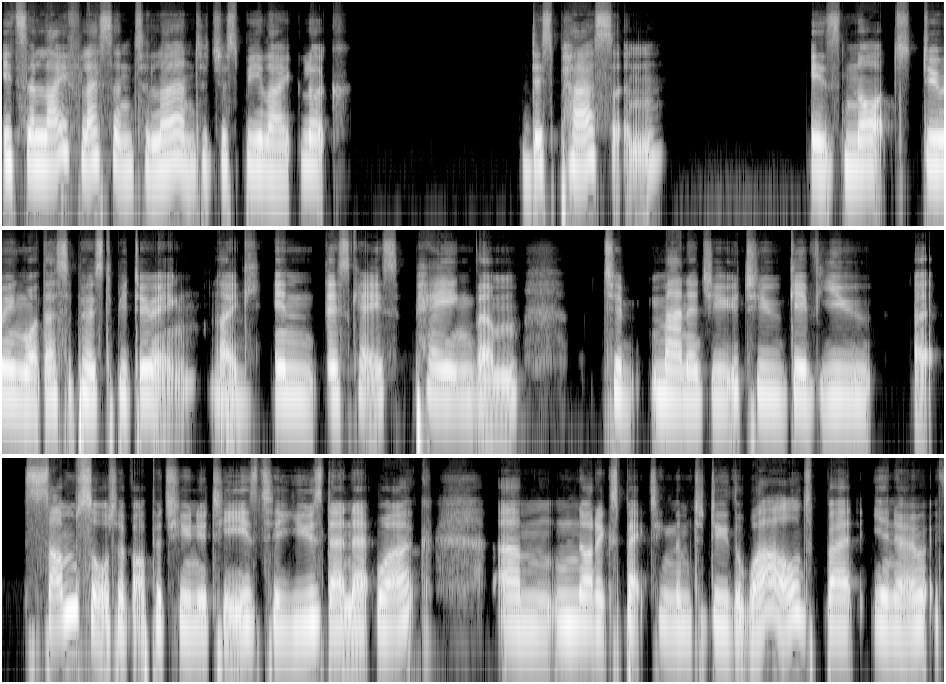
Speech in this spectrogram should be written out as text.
it's a life lesson to learn to just be like look this person is not doing what they're supposed to be doing Mhm. like in this case paying them to manage you to give you some sort of opportunities to use their network um not expecting them to do the world but you know if,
